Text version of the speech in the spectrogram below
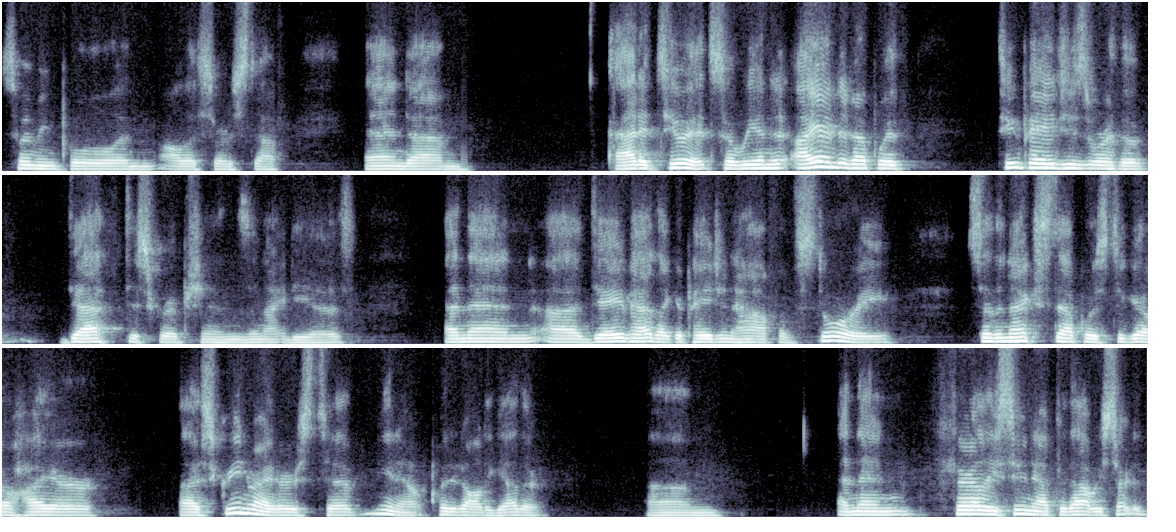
swimming pool and all this sort of stuff. And um, added to it. So we ended, I ended up with two pages worth of death descriptions and ideas. And then uh, Dave had like a page and a half of story. So the next step was to go hire uh, screenwriters to, you know, put it all together. Um, and then fairly soon after that, we started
